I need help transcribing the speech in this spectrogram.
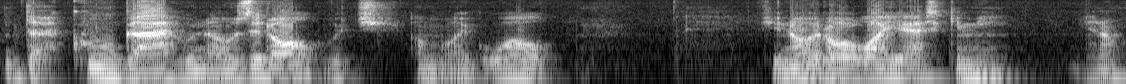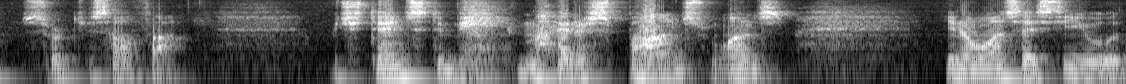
the cool guy who knows it all. Which I'm like, well, if If you know it all, why are you asking me? You know, sort yourself out. Which tends to be my response once, you know, once I see what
